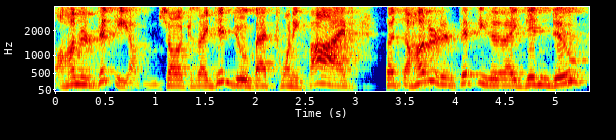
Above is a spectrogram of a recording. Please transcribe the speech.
150 of them. So because i did do about 25 but the 150 that i didn't do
